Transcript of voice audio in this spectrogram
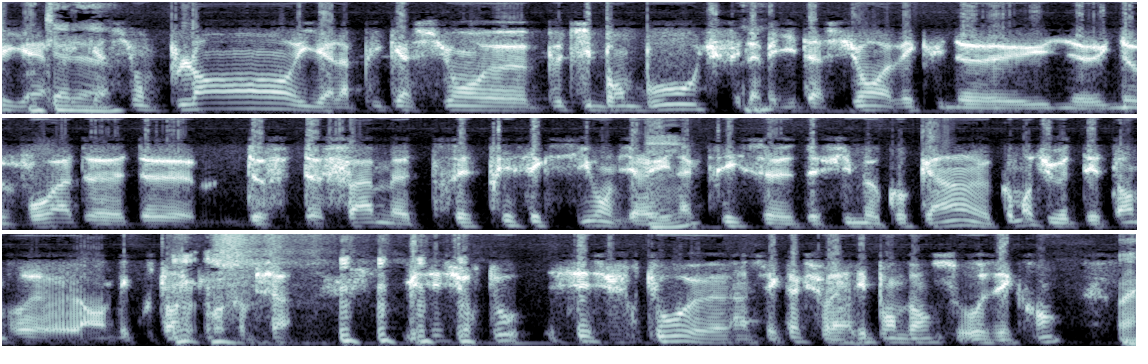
il y a Auquel, l'application Plan, il y a l'application euh, Petit Bambou, tu fais de la méditation avec une, une, une voix de, de, de, de femme très, très sexy, on dirait une actrice de film coquin. Euh, Comment tu veux te détendre euh, en écoutant une voix comme ça? c'est surtout, c'est surtout euh, un spectacle sur la dépendance aux écrans. Ouais.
